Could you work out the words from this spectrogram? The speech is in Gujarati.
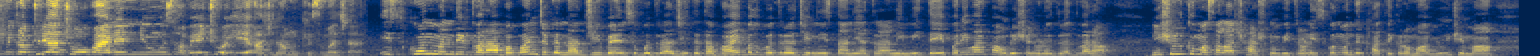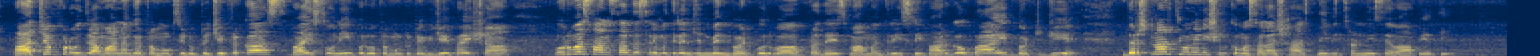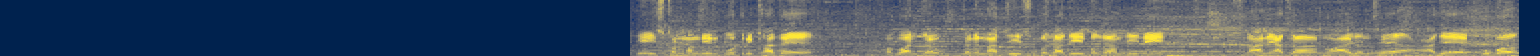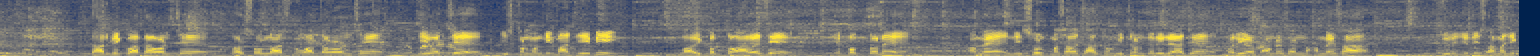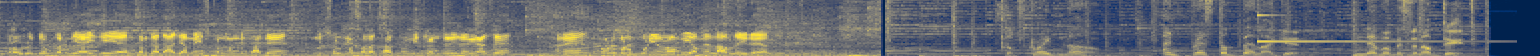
મિત્રો, આપ રહ્યા છો વાયલેન ન્યૂઝ. હવે જોઈએ આજના મુખ્ય સમાચાર. ઇસ્કોન મંદિર દ્વારા ભગવાન જગન્નાથજી બહેન સુભદ્રાજી તથા ભાઈ બલભદ્રજીની સ્નાનયાત્રા નિમિત્તે પરિવાર ફાઉન્ડેશન વડોદરા દ્વારા નિઃશુલ્ક મસાલા છાશનું વિતરણ ઇસ્કોન મંદિર ખાતે કરવામાં આવ્યું, જેમાં ભાજપ વડોદરા મહાનગર પ્રમુખ શ્રી ડૉક્ટર જયપ્રકાશભાઈ સોની, પૂર્વ પ્રમુખ ડૉક્ટર વિજયભાઈ શાહ, પૂર્વ સાંસદ શ્રીમતી રંજનબેન ભટ્ટ, પૂર્વ પ્રદેશ મહામંત્રી શ્રી ભાર્ગવભાઈ ભટ્ટજીએ દર્શનાર્થીઓને નિઃશુલ્ક મસાલા છાશની વિતરણની સેવા આપી હતી. જે ઇસ્કોન મંદિર ગોત્રી ખાતે ભગવાન જગ- જગન્નાથજી, સુભદ્રાજી, બલરામજીની સ્નાન યાત્રાનું આયોજન છે. આજે ખૂબ ધાર્મિક વાતાવરણ છે, હર્ષોલ્લાસનું વાતાવરણ છે. એ વચ્ચે ઇસ્કોન મંદિરમાં જે બી ભાવિક ભક્તો આવે છે, એ ભક્તોને અમે નિઃશુલ્ક મસાલા છાશનું વિતરણ કરી રહ્યા છે. પરિવાર ફાઉન્ડેશન હંમેશા જુદી જુદી સામાજિક પ્રવૃત્તિઓ કરતી આવી છે. એ અંતર્ગત આજે અમે ઇસ્કોન મંદિર ખાતે નિઃશુલ્ક મસાલા છાશનું વિતરણ કરી રહ્યા છે અને થોડું ઘણું પુણ્યનો બી અમે લાભ લઈ રહ્યા છીએ subscribe now and press the bell icon never miss an update.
